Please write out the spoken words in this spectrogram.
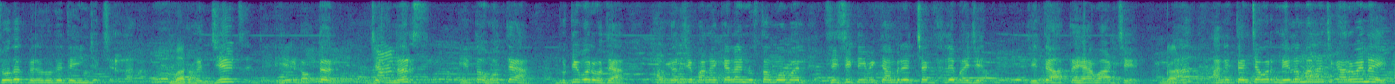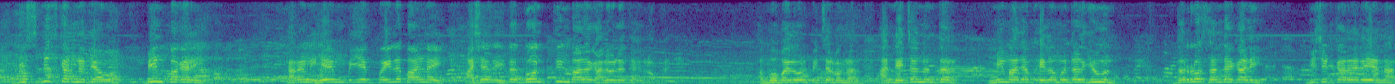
शोधत फिरत होते ते इंजेक्शनला बरं. जे हे डॉक्टर ज्या नर्स इथं होत्या ड्युटीवर होत्या हलगर्जीपणा केला नुसता मोबाईल सीसीटीव्ही कॅमेरे चेक झाले पाहिजेत. इथे आता ह्या. हा? आणि त्यांच्यावर निलंबनाची कारवाई नाही. डिसमिस करण्यात यावं. बिनपगारी. कारण हे हे पहिलं बाळ नाही. असे इथं दोन तीन बाळं घालवले त्या लोकांनी. मोबाईलवर पिक्चर बघणार. आणि त्याच्यानंतर मी माझ्या महिला मंडळ घेऊन दररोज संध्याकाळी व्हिजिट करायला येणार.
